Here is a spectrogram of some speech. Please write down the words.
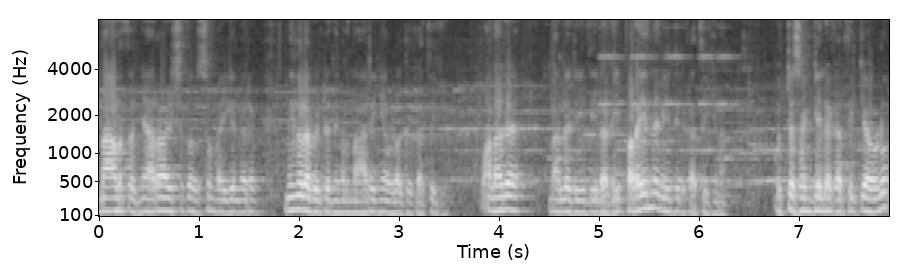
നാളത്തെ ഞായറാഴ്ച ദിവസം വൈകുന്നേരം നിങ്ങളുടെ വീട്ടിൽ നിങ്ങൾ നാരങ്ങ വിളക്ക് കത്തിക്കും. വളരെ നല്ല രീതിയിലാണ്. ഈ പറയുന്ന രീതിയിൽ കത്തിക്കണം. ഒറ്റ സംഖ്യയിലേ കത്തിക്കാവുള്ളൂ.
